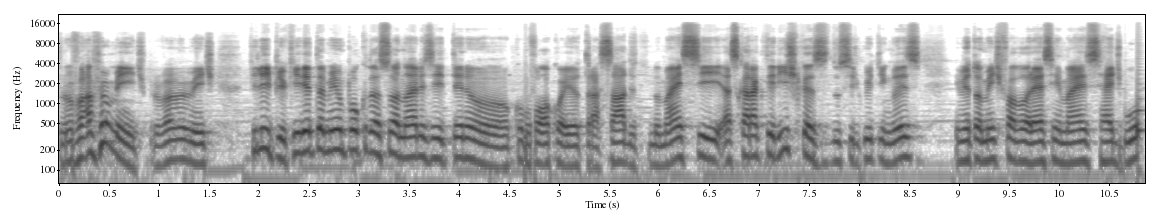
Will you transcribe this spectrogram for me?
Provavelmente, provavelmente. Felipe, eu queria também um pouco da sua análise, tendo como foco aí o traçado e tudo mais, se as características do circuito inglês eventualmente favorecem mais Red Bull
